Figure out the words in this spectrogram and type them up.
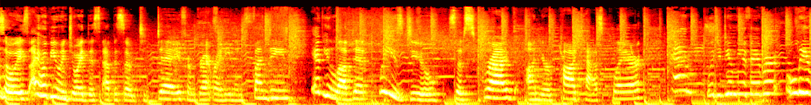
as always i hope you enjoyed this episode today from grant writing and funding if you loved it please do subscribe on your podcast player and would you do me a favor leave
